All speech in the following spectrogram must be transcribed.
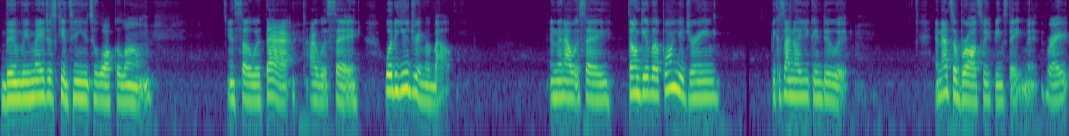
then we may just continue to walk alone. And so, with that, I would say, What do you dream about? And then I would say, Don't give up on your dream because I know you can do it. And that's a broad, sweeping statement, right?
